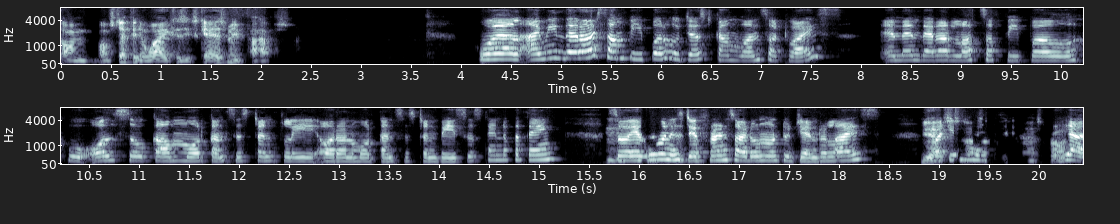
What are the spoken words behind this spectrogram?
I'm I'm stepping away because it scares me." Perhaps. Well, I mean, there are some people who just come once or twice and then there are lots of people who also come more consistently or on a more consistent basis kind of a thing mm. so everyone is different so i don't want to generalize yes, but know, right. yeah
